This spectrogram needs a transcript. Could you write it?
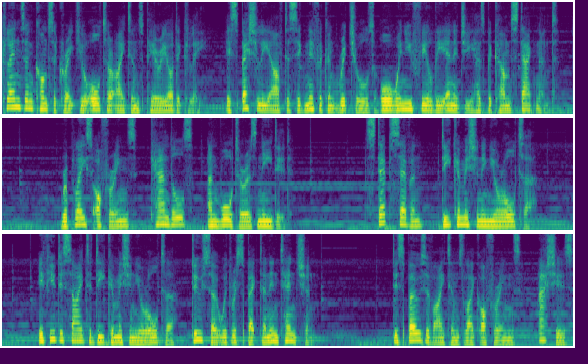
Cleanse and consecrate your altar items periodically, especially after significant rituals or when you feel the energy has become stagnant. Replace offerings, candles, and water as needed. Step 7 Decommissioning your altar. If you decide to decommission your altar, do so with respect and intention. Dispose of items like offerings, ashes,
